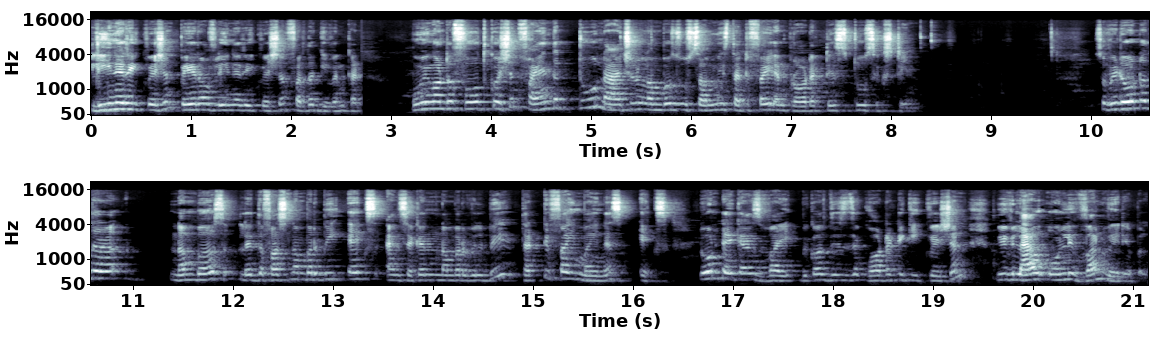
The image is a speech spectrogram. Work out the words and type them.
linear equation pair of linear equation for the given condition Moving on to the fourth question, find the two natural numbers whose sum is 35 and product is 216. So we don't know the numbers. Let the first number be x and second number will be 35 minus x. Don't take as y because this is a quadratic equation. We will have only one variable.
